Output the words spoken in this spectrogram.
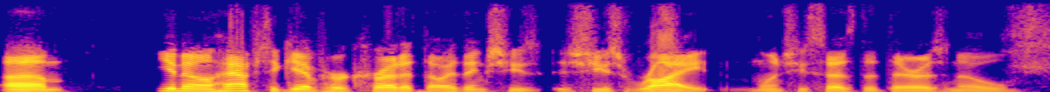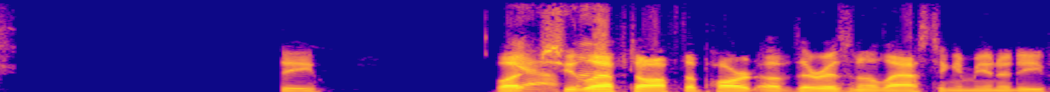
Um, you know, have to give her credit, though. I think she's she's right when she says that there is no. But Yeah, she but- left off the part of there is no lasting immunity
